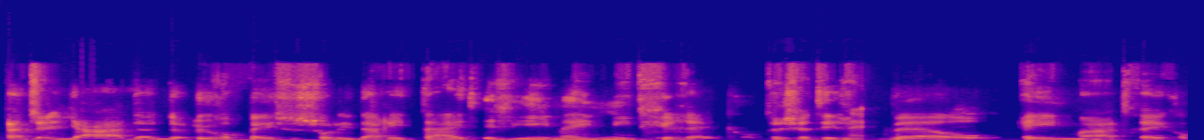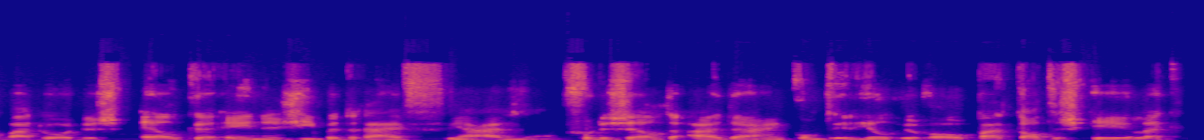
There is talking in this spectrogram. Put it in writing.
Het, ja, de, de, Europese solidariteit is hiermee niet geregeld. Dus het is wel één maatregel waardoor dus elke energiebedrijf ja, voor dezelfde uitdaging komt in heel Europa. Dat is eerlijk.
